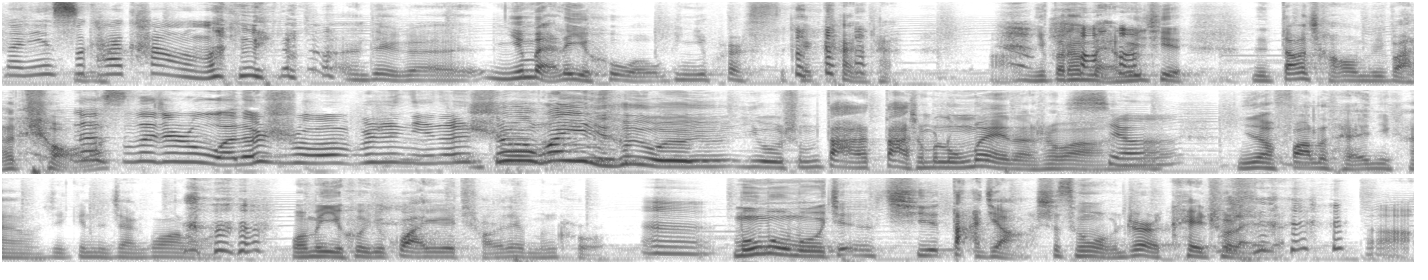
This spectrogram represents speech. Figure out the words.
那您撕开看了吗？嗯，这个你买了以后，我我跟你一块撕开看看啊。你把它买回去，那当场我们就把它挑了那。撕的就是我的书，不是您的这书。万一里头有有有什么大大什么龙脉呢，是吧？行，你要发了财，你看我就跟着沾光了嘛。我们以后就挂一个条在门口，嗯，某某某期大奖是从我们这儿开出来的 啊，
